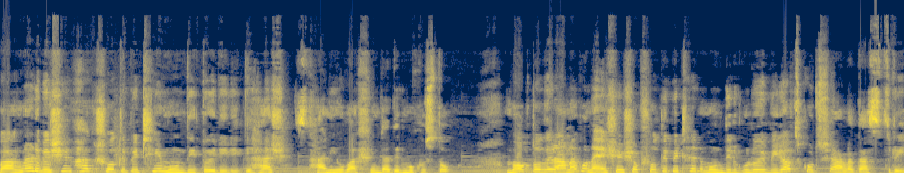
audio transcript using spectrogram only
বাংলার বেশিরভাগ সতীপীঠে মন্দির তৈরির ইতিহাস স্থানীয় বাসিন্দাদের মুখস্থ। ভক্তদের আনাগোনায় সেসব সতীপীঠের মন্দিরগুলোয় বিরাজ করছে আলাদা স্ত্রী।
